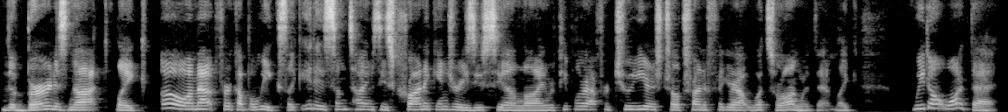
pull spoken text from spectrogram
the burn is not like, oh, I'm out for a couple weeks. Like it is sometimes these chronic injuries you see online where people are out for two years still trying to figure out what's wrong with them. Like we don't want that.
